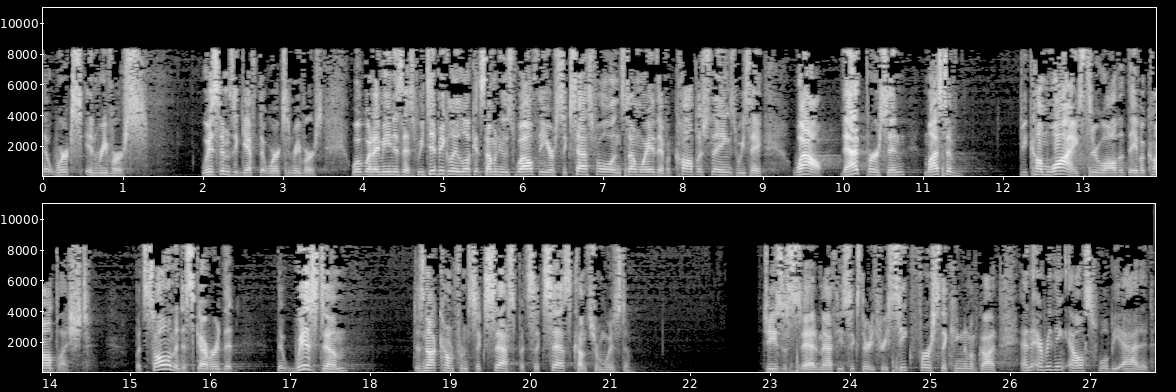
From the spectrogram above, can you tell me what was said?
that works in reverse. Wisdom's a gift that works in reverse. What, what I mean is this. We typically look at someone who's wealthy or successful in some way, they've accomplished things. We say, wow, that person must have become wise through all that they've accomplished. But Solomon discovered that that wisdom does not come from success, but success comes from wisdom. Jesus said, Matthew 6.33, seek first the kingdom of God and everything else will be added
